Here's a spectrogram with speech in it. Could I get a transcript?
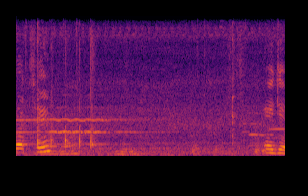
গেছে এই যে,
